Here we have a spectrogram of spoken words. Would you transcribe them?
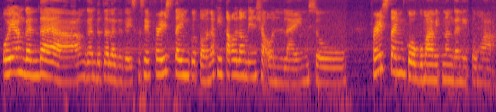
Uy, ang ganda ah. Ang ganda talaga guys. Kasi first time ko to, nakita ko lang din siya online. So, first time ko gumamit ng ganito nga.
